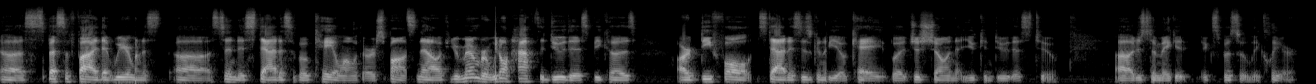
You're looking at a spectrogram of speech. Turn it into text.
uh, specify that we are going to uh, send a status of OK along with our response. Now, if you remember, we don't have to do this because our default status is going to be OK, but just showing that you can do this too, uh, just to make it explicitly clear.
